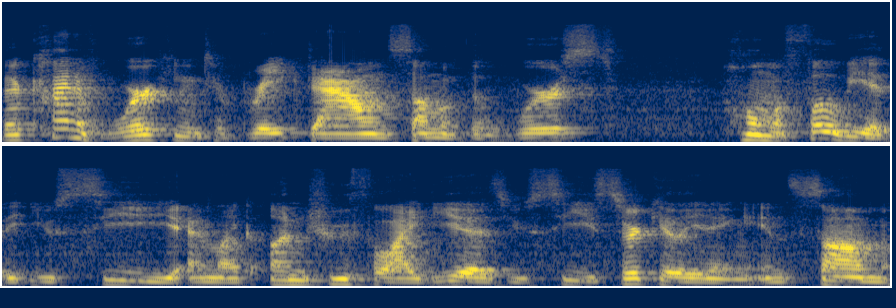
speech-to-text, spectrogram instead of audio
they're kind of working to break down some of the worst homophobia that you see and like untruthful ideas you see circulating in some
